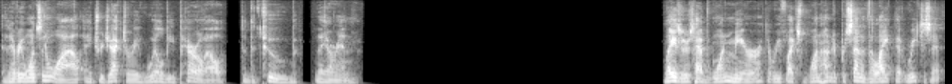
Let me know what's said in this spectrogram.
that every once in a while a trajectory will be parallel to the tube they are in. Lasers have one mirror that reflects 100% of the light that reaches it,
